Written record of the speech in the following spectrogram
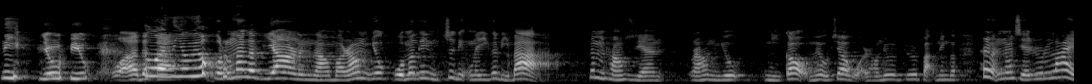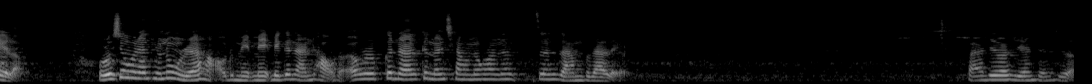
那 鱿鱼火的。对，那鱿鱼都火成那个逼样了，你知道吗？然后你就我们给你置顶了一个礼拜，那么长时间，然后你就你告我没有效果，然后就就是把那个他把那双鞋就是赖了。我说幸亏咱听众人好，就没没没跟咱吵吵。要是跟咱跟咱呛的话，那真是咱不在理儿。反正这段时间真是，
